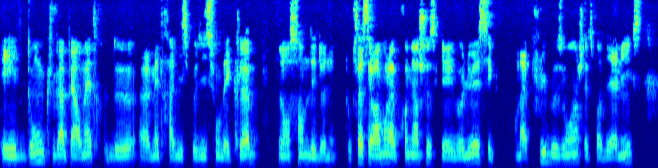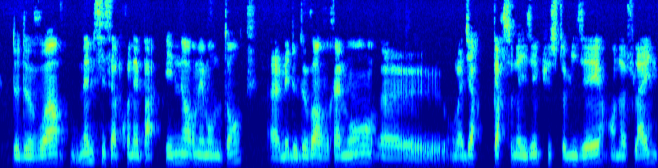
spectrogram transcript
et donc va permettre de euh, mettre à disposition des clubs l'ensemble des données. Donc ça c'est vraiment la première chose qui a évolué, c'est qu'on n'a plus besoin chez Sport Dynamics de devoir, même si ça prenait pas énormément de temps, euh, mais de devoir vraiment, on va dire personnaliser, customiser en offline euh,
